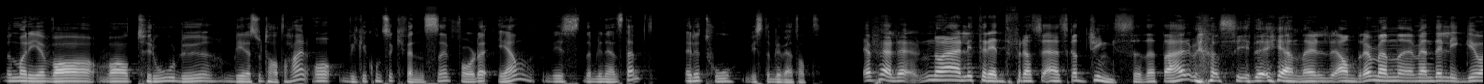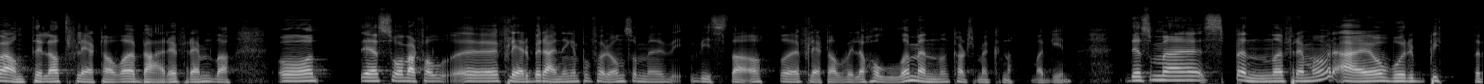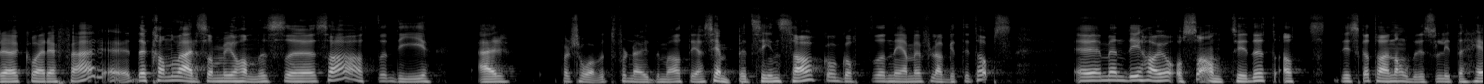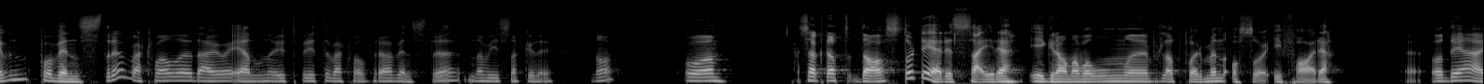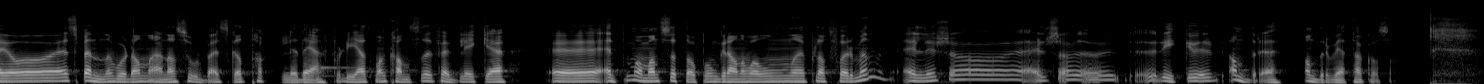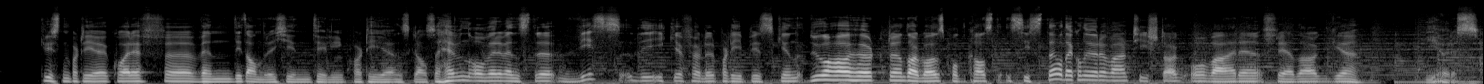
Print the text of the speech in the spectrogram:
Men Marie, hva, hva, tror du blir resultatet her? Og hvilke konsekvenser får det én hvis det blir nedstemt, eller to hvis det blir vedtatt? jeg føler, Nå er jeg litt redd for at jeg skal jinxe dette her ved å si det ene eller det andre, men, men det ligger jo an til at flertallet bærer frem, da. Og jeg så i hvert fall uh, flere beregninger på forhånd som viste at uh, flertallet ville holde, men kanskje med knapp margin. Det som er spennende fremover, er jo hvor bitre KrF er. Eh, det kan være som Johannes uh, sa, at de er for så vidt fornøyde med at de har kjempet sin sak og gått ned med flagget til topps. Uh, men de har jo også antydet at de skal ta en aldri så lite hevn på Venstre. Hvert fall, det er jo én utbryter, i hvert fall fra Venstre, når vi snakker det nå. Og sagt at da står deres seire i Granavolden-plattformen også i fare. Eh, og det er jo spennende hvordan Erna Solberg skal takle det. fordi at man kan selvfølgelig ikke Eh, enten må man støtte opp om Granavolden-plattformen, eller eller så eh, ryker andre, andre vedtak også. Kristenpartiet KrF, eh, vend ditt andre kinn til partiet, ønsker altså hevn over Venstre hvis de ikke følger partipisken. Du har hørt Dagbladets podkast siste, og det kan du gjøre hver tirsdag og hver fredag. Vi høres.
